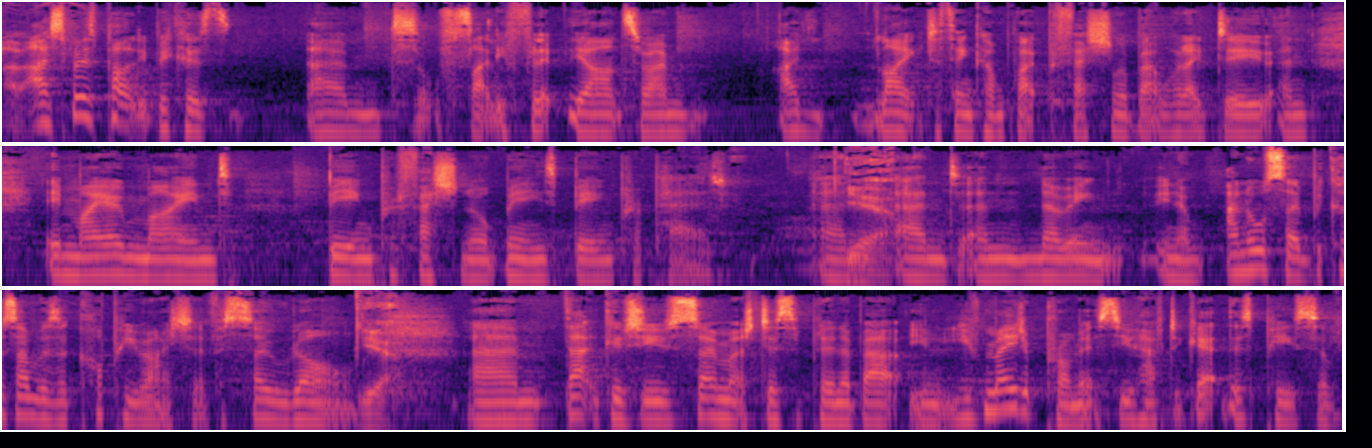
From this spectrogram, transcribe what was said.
I suppose partly because um, to sort of slightly flip the answer, I'm, I like to think I'm quite professional about what I do, and in my own mind, being professional means being prepared. And, Yeah. and and knowing you know and also because I was a copywriter for so long Yeah. um, that gives you so much discipline about you you've made a promise you have to get this piece of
